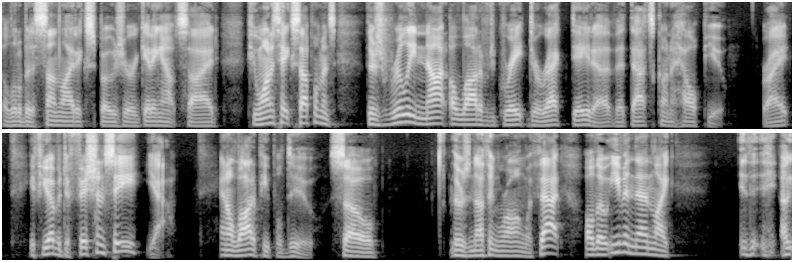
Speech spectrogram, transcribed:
a little bit of sunlight exposure, getting outside. If you want to take supplements, there's really not a lot of great direct data that that's going to help you, right? If you have a deficiency, yeah. And a lot of people do. So there's nothing wrong with that. Although, even then, like uh,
